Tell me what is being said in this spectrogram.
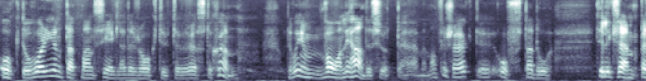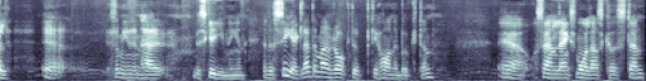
Och då var det ju inte att man seglade rakt ut över Östersjön. Det var ju en vanlig handelsrutt det här men man försökte ofta då till exempel eh, som i den här beskrivningen, ja, då seglade man rakt upp till Hanöbukten eh, och sen längs Smålandskusten,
